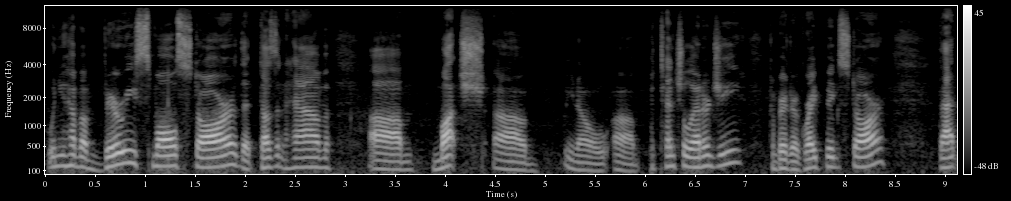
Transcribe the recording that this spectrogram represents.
when you have a very small star that doesn't have um, much uh, you know, uh, potential energy compared to a great big star. That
